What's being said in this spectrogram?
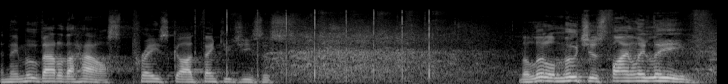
and they move out of the house. Praise God. Thank you, Jesus. the little mooches finally leave.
